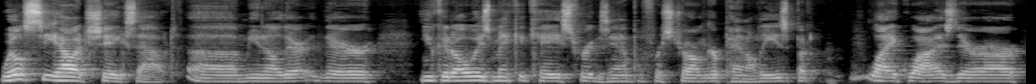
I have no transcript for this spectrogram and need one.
We'll see how it shakes out. Um, you know, there, there, you could always make a case, for example, for stronger penalties, but likewise, there are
